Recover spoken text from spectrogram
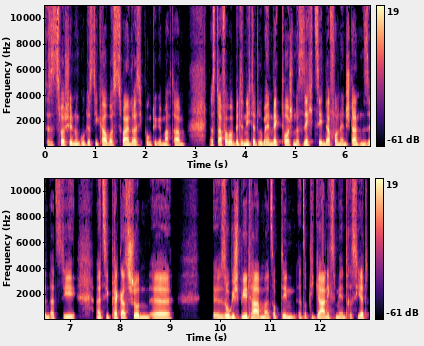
das ist zwar schön und gut, dass die Cowboys 32 Punkte gemacht haben, das darf aber bitte nicht darüber hinwegtäuschen, dass 16 davon entstanden sind, als die, als die Packers schon äh, äh, so gespielt haben, als ob den, als ob die gar nichts mehr interessiert.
